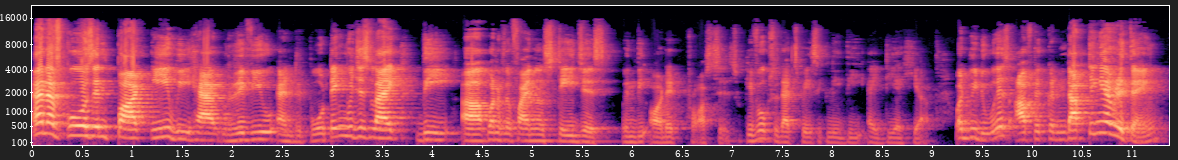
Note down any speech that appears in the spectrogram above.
And of course, in part E, we have review and reporting, which is like the uh, one of the final stages in the audit process. Okay, folks, so that's basically the idea here. What we do is after conducting everything,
